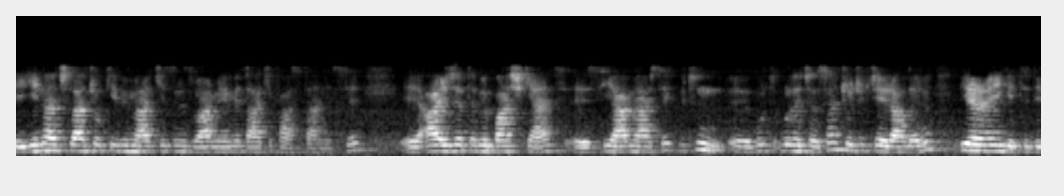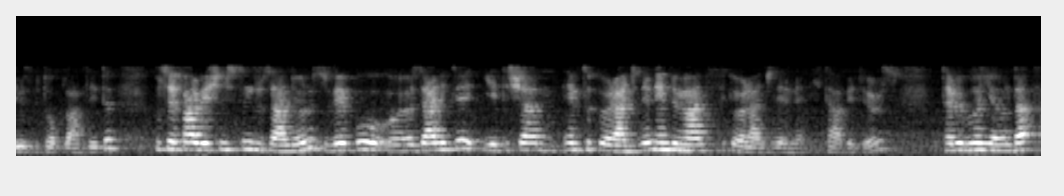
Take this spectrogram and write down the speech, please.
E, yeni açılan çok iyi bir merkezimiz var, Mehmet Akif Hastanesi. E, ayrıca tabii başkent, e, Mersek, bütün bur- burada çalışan çocuk cerrahlarını bir araya getirdiğimiz bir toplantıydı. Bu sefer beşincisini düzenliyoruz ve bu özellikle yetişen hem tıp öğrencilerine hem de mühendislik öğrencilerine hitap ediyoruz. Tabii bunun yanında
